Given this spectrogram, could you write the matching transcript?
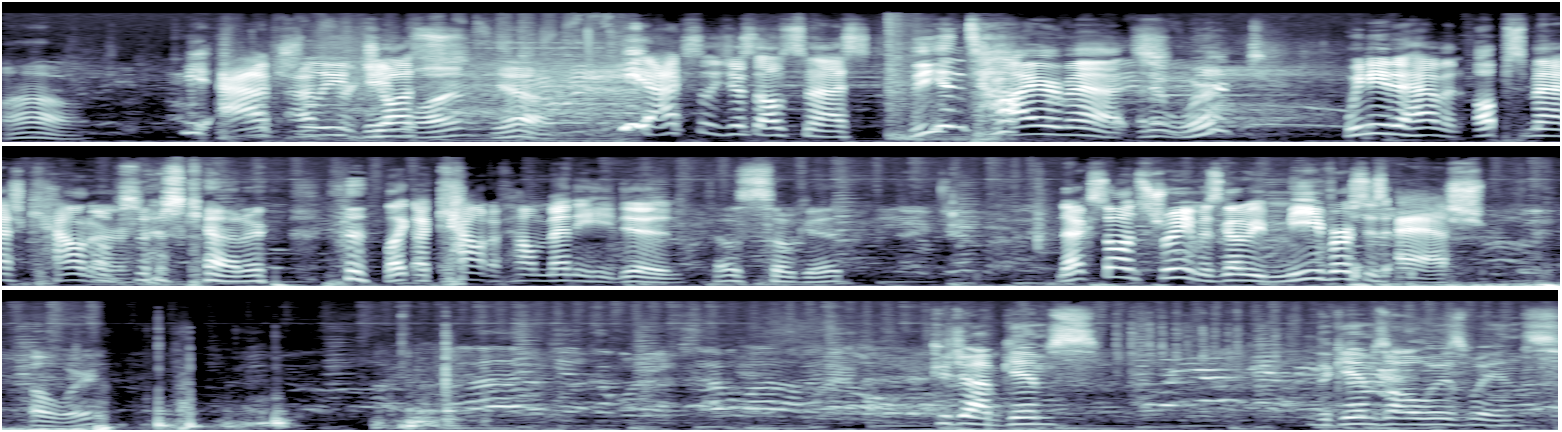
Wow. He actually just one, yeah, he actually just up smashed the entire match. and it worked. we need to have an up smash counter, Up smash counter. like a count of how many he did. that was so good. Next on stream is gonna be me versus Ash. Oh, word. Good job, Gims. The Gims always wins.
